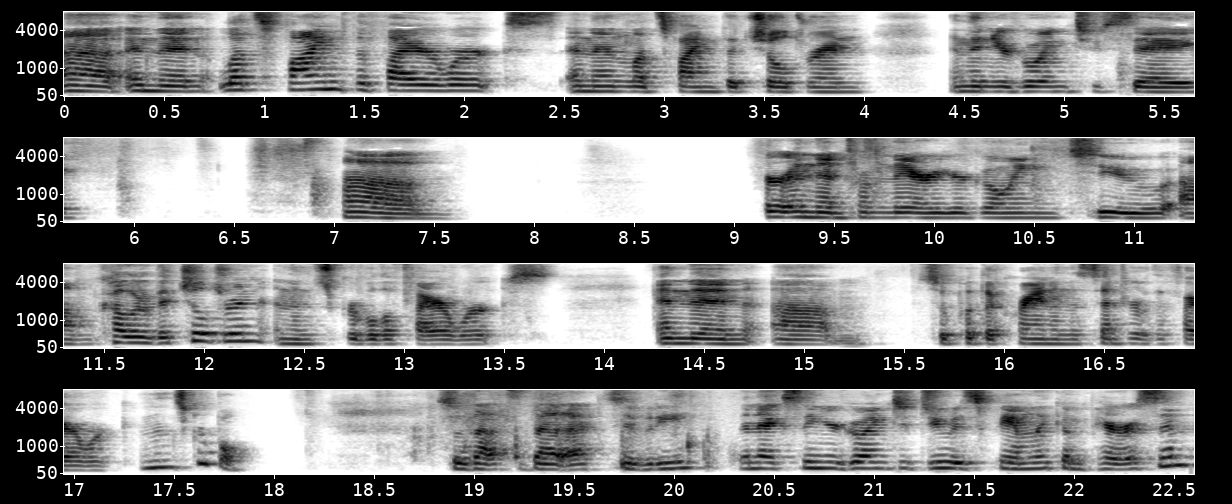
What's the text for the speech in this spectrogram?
Uh, and then let's find the fireworks and then let's find the children. And then you're going to say, um, or and then from there you're going to um, color the children and then scribble the fireworks and then um, so put the crayon in the center of the firework and then scribble so that's that activity. The next thing you're going to do is family comparison.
